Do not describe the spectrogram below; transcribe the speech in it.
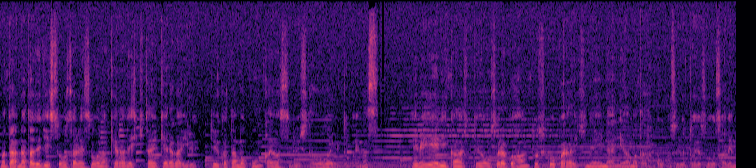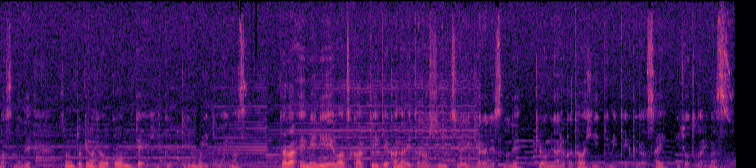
また、ナタで実装されそうなキャラで引きたいキャラがいるという方も今回はスルーした方が良いと思います。エミリエに関してはおそらく半年後から1年以内にはまた復刻すると予想されますので、その時の評価を見て弾くっていうのもいいと思います。ただ、エミリエは使っていてかなり楽しい強いキャラですので、興味のある方は弾いてみてください。以上となります。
